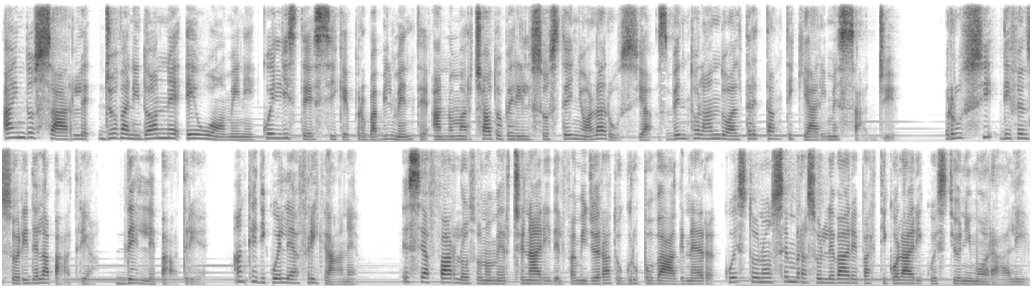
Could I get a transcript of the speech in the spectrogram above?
A indossarle giovani donne e uomini, quegli stessi che probabilmente hanno marciato per il sostegno alla Russia, sventolando altrettanti chiari messaggi russi difensori della patria, delle patrie, anche di quelle africane. E se a farlo sono mercenari del famigerato gruppo Wagner, questo non sembra sollevare particolari questioni morali.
